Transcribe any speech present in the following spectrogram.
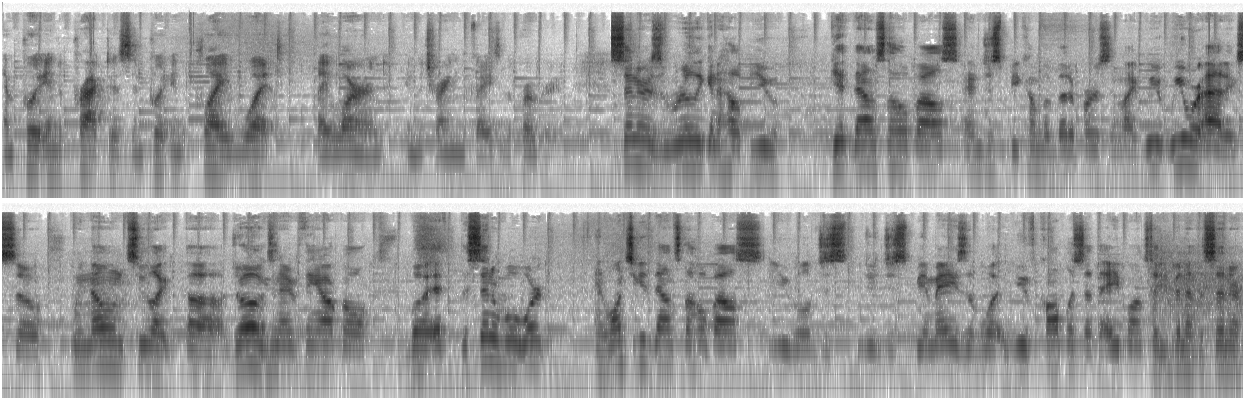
and put into practice and put into play what they learned in the training phase of the program. Center is really going to help you get down to the Hope House and just become a better person. Like we, we were addicts, so we're known to like uh, drugs and everything, alcohol, but the center will work. And once you get down to the Hope House, you will just you just be amazed of what you've accomplished at the eight months that you've been at the center.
